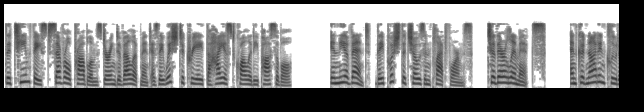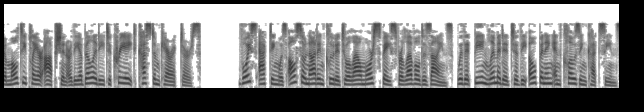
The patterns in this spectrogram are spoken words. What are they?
The team faced several problems during development as they wished to create the highest quality possible. In the event, they pushed the chosen platforms to their limits and could not include a multiplayer option or the ability to create custom characters. Voice acting was also not included to allow more space for level designs, with it being limited to the opening and closing cutscenes.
